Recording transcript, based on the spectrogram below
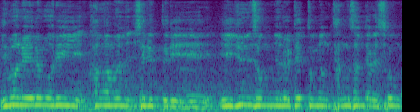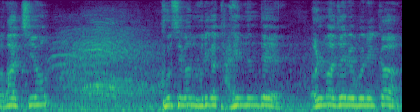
이번에 이름 우리 광화문 세력들이 이 윤석열을 대통령 당선자로 세운 거 맞지요? 고생은 우리가 다 했는데 얼마 전에 보니까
